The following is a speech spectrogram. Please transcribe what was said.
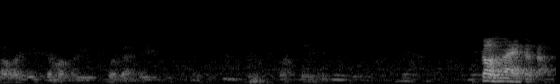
А в латинском алфавите сколько? 30? Кто знает это?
